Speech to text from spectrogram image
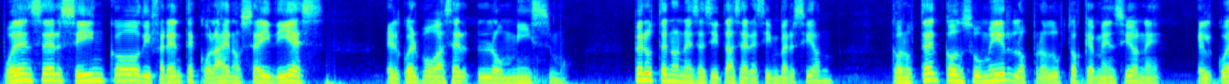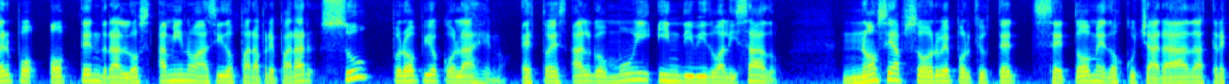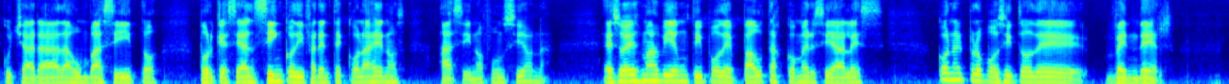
Pueden ser 5 diferentes colágenos, 6, 10. El cuerpo va a hacer lo mismo. Pero usted no necesita hacer esa inversión. Con usted consumir los productos que mencioné, el cuerpo obtendrá los aminoácidos para preparar su propio colágeno. Esto es algo muy individualizado no se absorbe porque usted se tome dos cucharadas, tres cucharadas, un vasito, porque sean cinco diferentes colágenos. Así no funciona. Eso es más bien un tipo de pautas comerciales con el propósito de vender.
